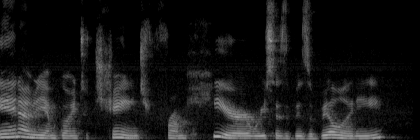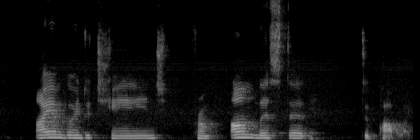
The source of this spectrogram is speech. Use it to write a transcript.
And I am going to change from here where it says visibility, I am going to change from unlisted to public.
